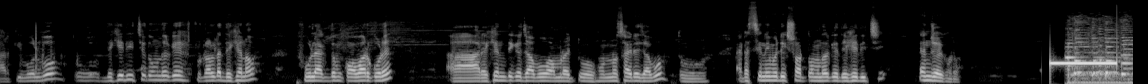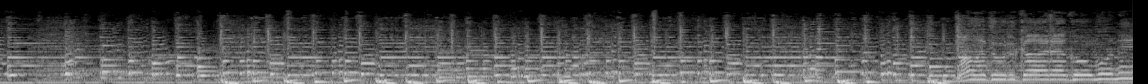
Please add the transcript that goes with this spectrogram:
আর কি বলব? তো দেখিয়ে দিচ্ছি তোমাদেরকে টোটালটা দেখে নাও। ফুল একদম কভার করে। আর এখান থেকে যাব, আমরা একটু অন্য সাইডে যাব। তো একটা সিনেমেটিক শট তোমাদেরকে দেখে দিচ্ছি। এনজয় করো। দুর্গার আগমনে,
